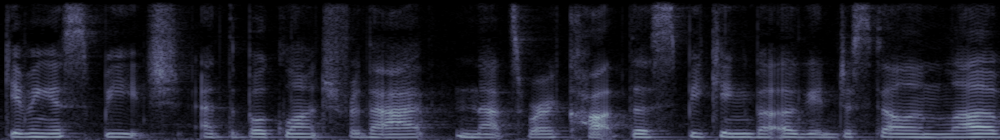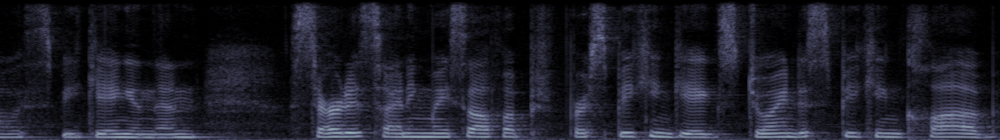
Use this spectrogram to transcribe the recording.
giving a speech at the book launch for that, and that's where I caught the speaking bug and just fell in love with speaking and then started signing myself up for speaking gigs, joined a speaking club,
